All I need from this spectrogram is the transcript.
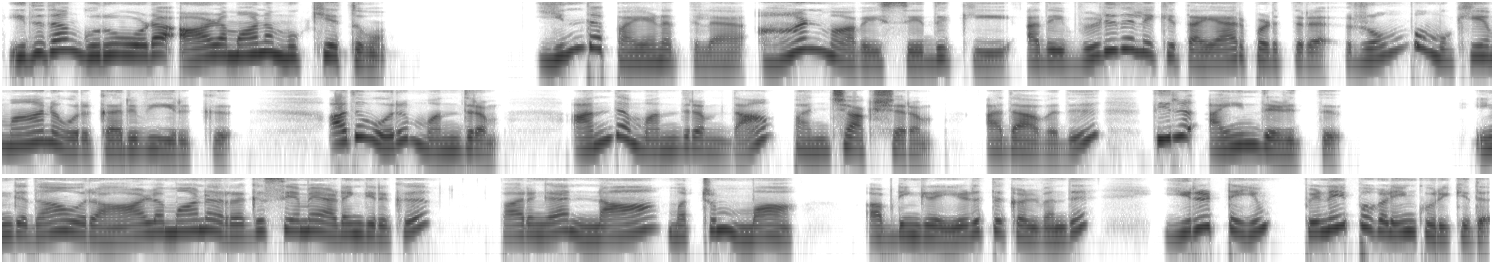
இதுதான் குருவோட ஆழமான முக்கியத்துவம். இந்த பயணத்துல ஆன்மாவை செதுக்கி அதை விடுதலைக்கு தயார்படுத்துற ரொம்ப முக்கியமான ஒரு கருவி இருக்கு. அது ஒரு மந்திரம். அந்த மந்திரம் தான் பஞ்சாட்சரம் அதாவது திரு ஐந்தெழுத்து. இங்கதான் ஒரு ஆழமான ரகசியமே அடங்கியிருக்கு. பாருங்க நா மற்றும் மா அப்படிங்கிற எழுத்துக்கள் வந்து இருட்டையும் பிணைப்புகளையும் குறிக்குது.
